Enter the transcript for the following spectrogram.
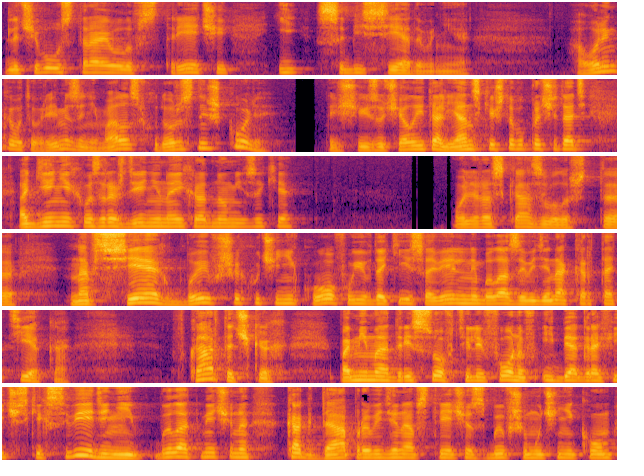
для чего устраивала встречи и собеседование. А Оленька в это время занималась в художественной школе. Еще изучала итальянский, чтобы прочитать о гениях Возрождения на их родном языке. Оля рассказывала, что на всех бывших учеников у Евдокии Савельевны была заведена картотека. В карточках, помимо адресов, телефонов и биографических сведений, было отмечено, когда проведена встреча с бывшим учеником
